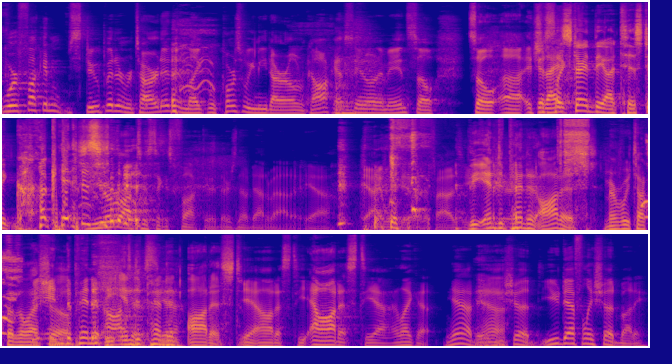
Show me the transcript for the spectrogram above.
we're fucking stupid and retarded, and like of course we need our own caucus. You know what I mean? So so uh, it's Should just I like. start the autistic caucus? you're autistic as fuck, dude. There's no doubt about it. Yeah, yeah, I would do that if I was you. the for sure. independent autist. Remember we talked about the last The show. independent the autist, independent autist. Yeah, honest. Yeah, honest. Yeah, I like it. Yeah, dude, Yeah. you should. You definitely should, buddy.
